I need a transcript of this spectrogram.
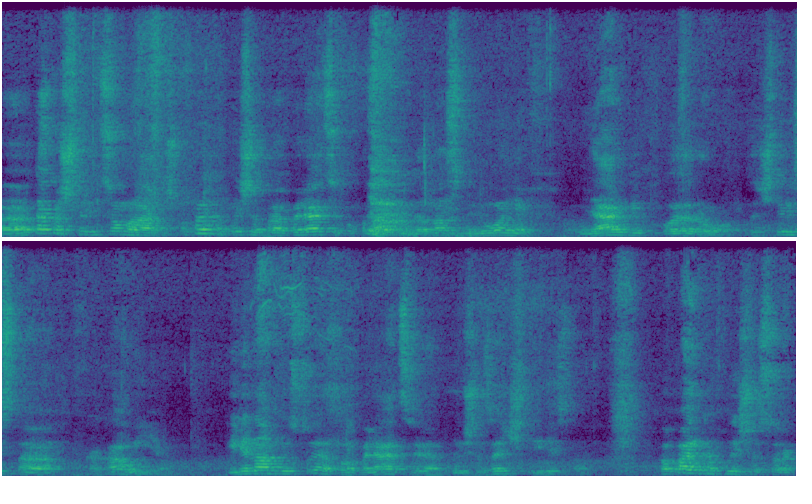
Е, Також 37 аркуш пише про апеляцію по податку до 11 мільйонів мільярдів ОРО за 400 какао є. Іліна плюсує по апеляцію пише за 400. Попенко пише 40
